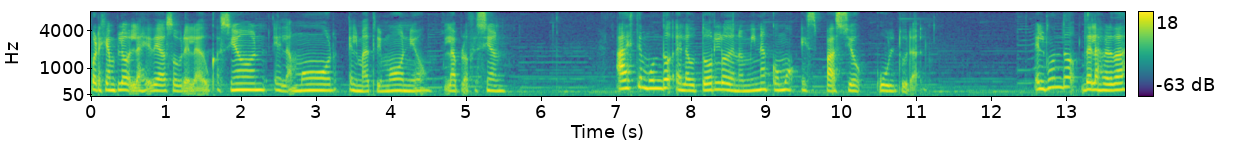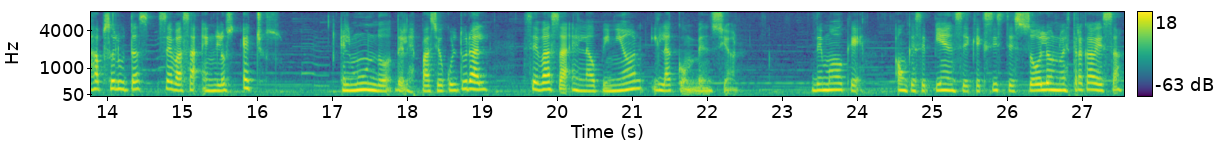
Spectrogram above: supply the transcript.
Por ejemplo, las ideas sobre la educación, el amor, el matrimonio, la profesión. A este mundo el autor lo denomina como espacio cultural. El mundo de las verdades absolutas se basa en los hechos. El mundo del espacio cultural se basa en la opinión y la convención. De modo que, aunque se piense que existe solo en nuestra cabeza,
